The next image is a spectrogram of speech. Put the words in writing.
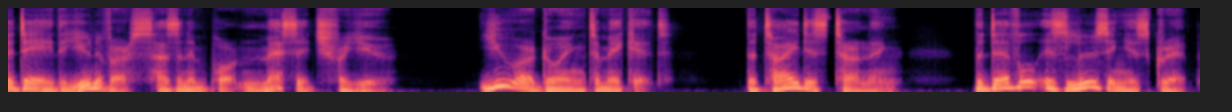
Today, the universe has an important message for you. You are going to make it. The tide is turning. The devil is losing his grip.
